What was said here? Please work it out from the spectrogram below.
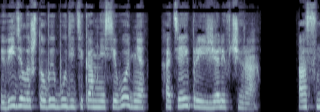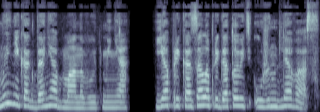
Видела, что вы будете ко мне сегодня, хотя и приезжали вчера. А сны никогда не обманывают меня. Я приказала приготовить ужин для вас».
